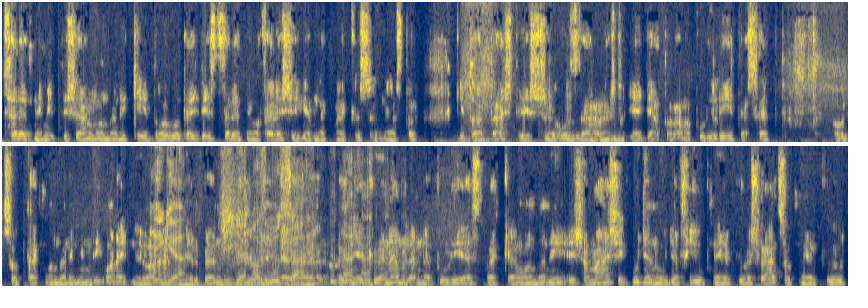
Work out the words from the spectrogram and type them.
szeretném itt is elmondani két dolgot. Egyrészt szeretném a feleségemnek megköszönni azt a kitartást és hozzáállást, hogy egyáltalán a puli létezhet. Ahogy szokták mondani, mindig van egy nő a igen, háttérben. Igen, az muszáj. Ő nélkül nem lenne puli, ezt meg kell mondani. És a másik, ugyanúgy a fiúk nélkül, a srácok nélkül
